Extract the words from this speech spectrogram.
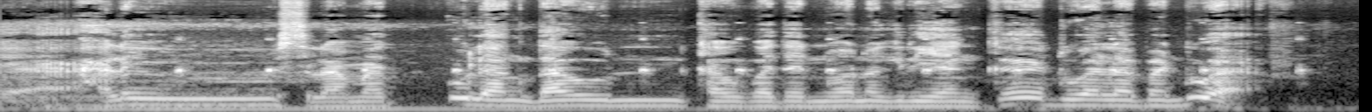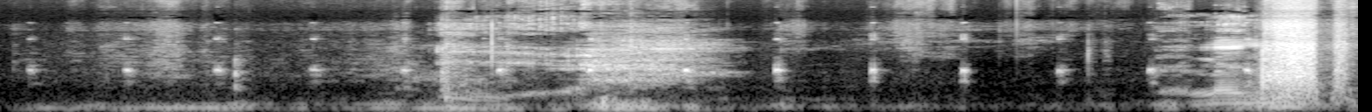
Ya, halo, selamat ulang tahun Kabupaten Wonogiri yang ke-282. Iya. Nah, lanjut.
